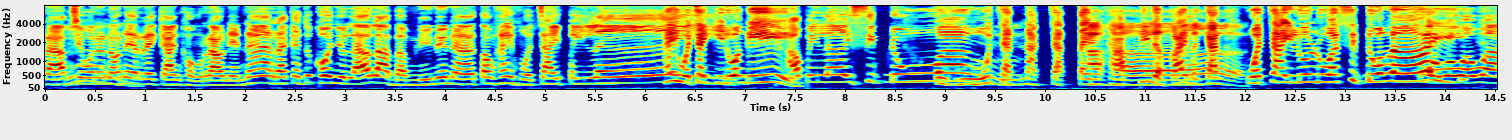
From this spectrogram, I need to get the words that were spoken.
รับ เชื่อว่าน้องๆในรายการของเราเนี่ยน่ารักกันทุกคนอยู่แล้วล่ะแบบนี้เนี่ยนะ ต้องให้หัวใจไปเลย ให้หัวใจกี่ดวงดี เอาไปเลยสิบดวงโอ้โหจัดหนักจัดเต็มครับอ่าฮะพี่เหลือมก็ให้เหมือนกัน หัวใจรัวๆสิบดวงเลยว้าวว้าวว้า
